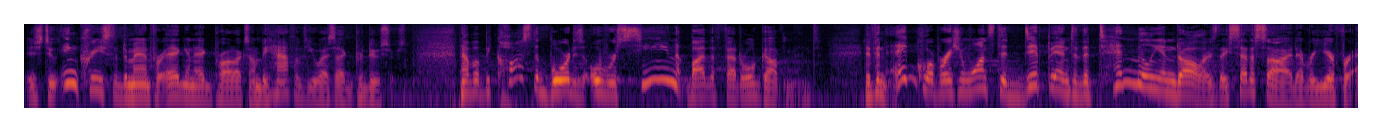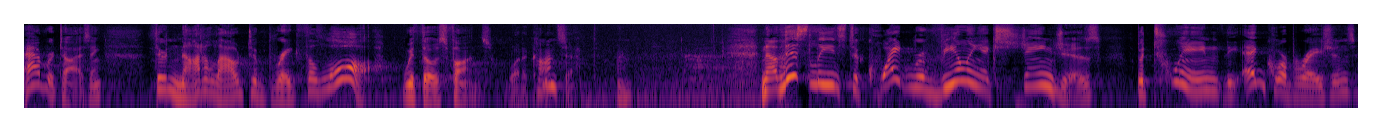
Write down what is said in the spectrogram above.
is to increase the demand for egg and egg products on behalf of U.S. egg producers. Now, but because the board is overseen by the federal government, if an egg corporation wants to dip into the $10 million they set aside every year for advertising, they're not allowed to break the law with those funds. What a concept. Now, this leads to quite revealing exchanges between the egg corporations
